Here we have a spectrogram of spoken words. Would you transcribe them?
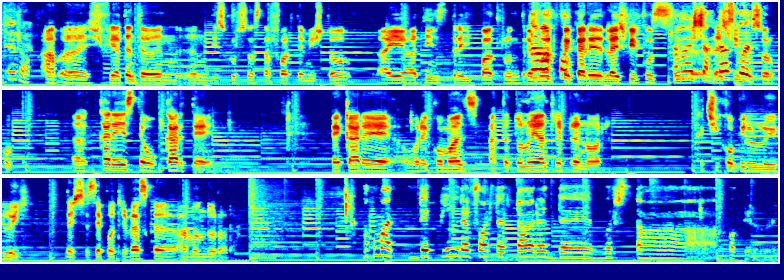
te rog. A, a, și fii atentă, în, în discursul ăsta foarte mișto, ai atins 3-4 întrebări da. pe care le-aș fi pus, Așa, le-aș fi pus oricum. A, care este o carte pe care o recomanzi atât unui antreprenor, cât și copilului lui? Deci să se potrivească amândurora. Acum, depinde foarte tare de vârsta copilului.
